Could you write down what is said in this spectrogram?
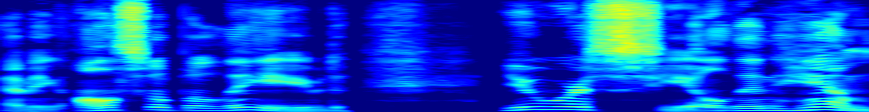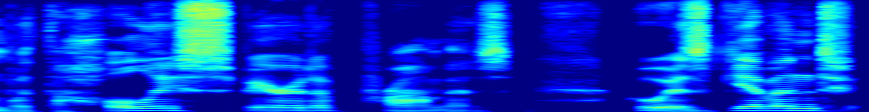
having also believed, you were sealed in him with the Holy Spirit of promise, who is given to,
